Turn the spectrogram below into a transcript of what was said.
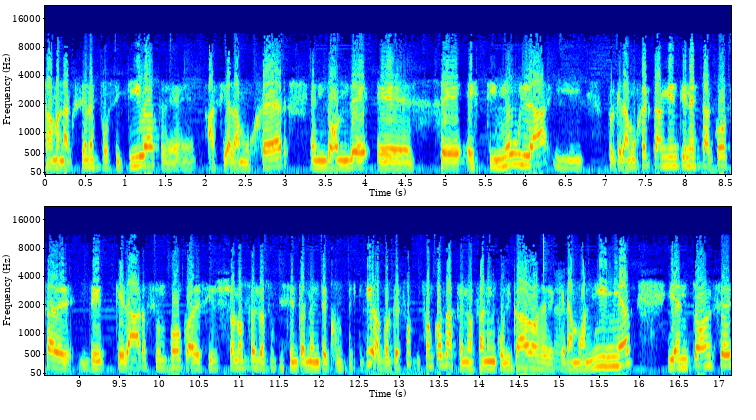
llaman acciones positivas eh, hacia la mujer en donde eh, se estimula y porque la mujer también tiene esta cosa de, quedarse un poco a decir yo no soy lo suficientemente competitiva, porque son, son cosas que nos han inculcado desde que éramos niñas. Y entonces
